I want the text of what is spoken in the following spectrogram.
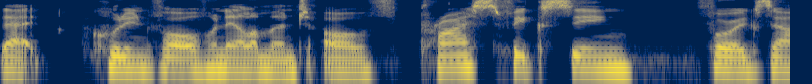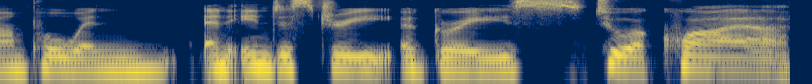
that could involve an element of price fixing, for example, when an industry agrees to acquire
